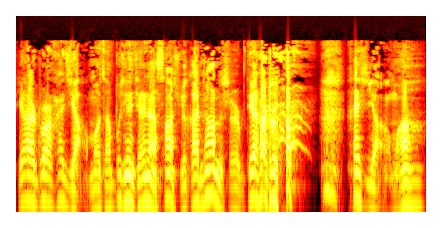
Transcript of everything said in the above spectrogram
第二段还讲吗？咱不行，讲讲上学干仗的事儿。第二段 还讲吗？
